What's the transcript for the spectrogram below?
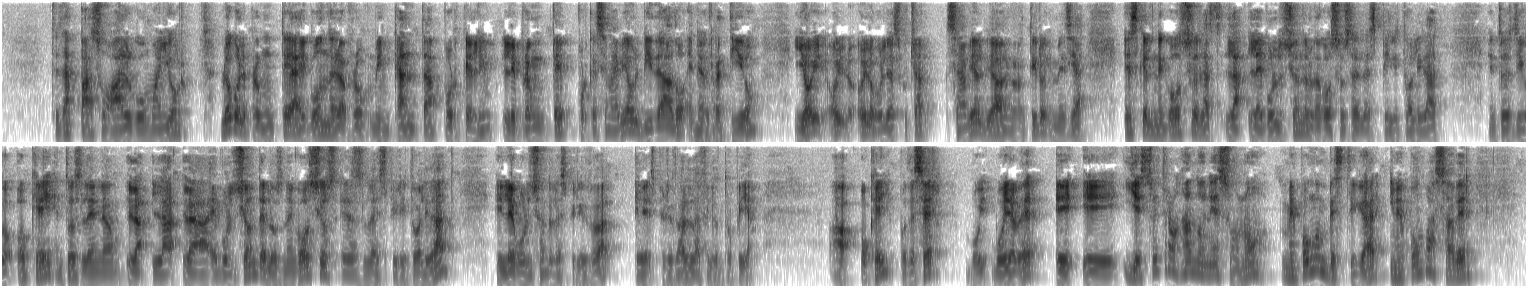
te da paso a algo mayor. Luego le pregunté a Ivonne de la Flor, me encanta, porque le, pregunté, porque se me había olvidado en el retiro, y hoy, hoy, hoy lo volví a escuchar, se me había olvidado en el retiro, y me decía, es que el negocio, la, la, evolución de los negocios es la espiritualidad. Entonces digo, ok, entonces la, la, evolución de los negocios es la espiritualidad, y la evolución de la espiritual, eh, espiritual es la filantropía. Ah, ok, puede ser. Voy, voy a ver. Eh, eh, y estoy trabajando en eso, ¿no? Me pongo a investigar y me pongo a saber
